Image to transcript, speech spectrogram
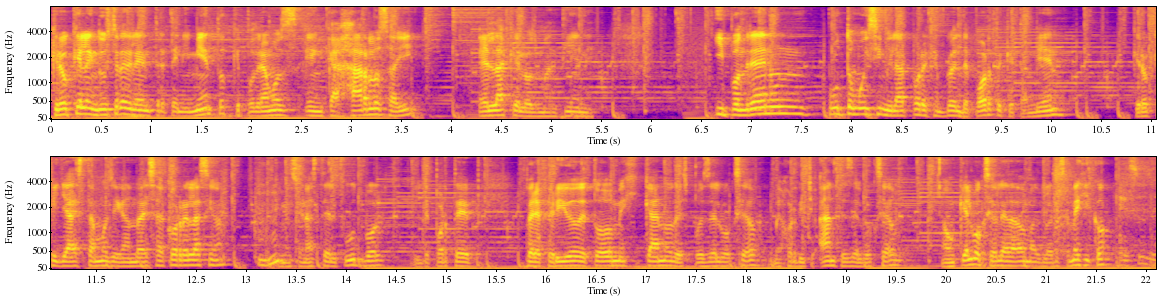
Creo que la industria del entretenimiento, que podríamos encajarlos ahí, es la que los mantiene. Y pondría en un punto muy similar, por ejemplo, el deporte, que también creo que ya estamos llegando a esa correlación. Mencionaste el fútbol, el deporte preferido de todo mexicano después del boxeo, mejor dicho, antes del boxeo, aunque el boxeo le ha dado más glorias a México. Eso sí.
